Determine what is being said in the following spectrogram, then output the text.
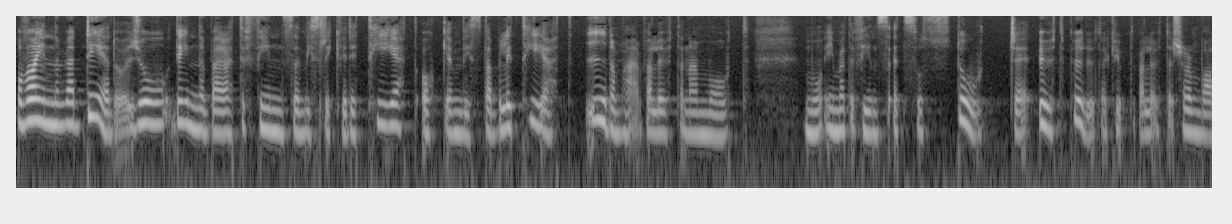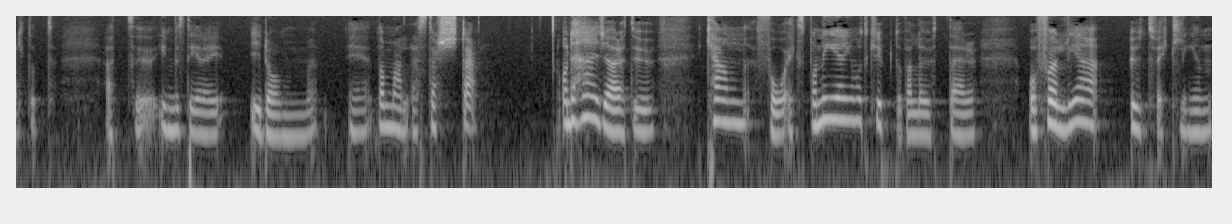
Och vad innebär det då? Jo, det innebär att det finns en viss likviditet och en viss stabilitet i de här valutorna mot, mot i och med att det finns ett så stort eh, utbud av kryptovalutor så har de valt att, att eh, investera i, i de, eh, de allra största. Och det här gör att du kan få exponering mot kryptovalutor och följa utvecklingen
